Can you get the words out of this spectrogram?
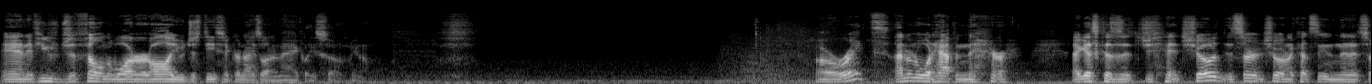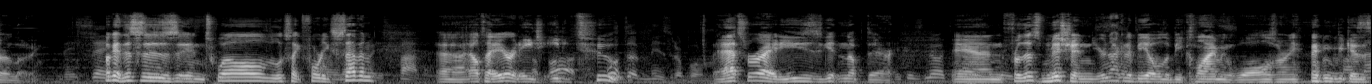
And if you just fell in the water at all, you would just desynchronize automatically. So you know. All right. I don't know what happened there. I guess because it, it showed it started showing a cutscene and then it started loading. Okay, this is in 12, looks like 47. Uh, Altair at age 82. That's right, he's getting up there. And for this mission, you're not going to be able to be climbing walls or anything because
